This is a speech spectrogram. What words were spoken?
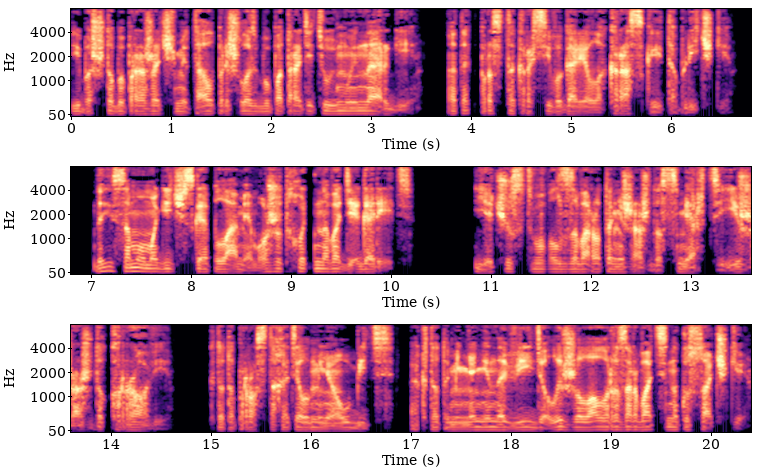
ибо чтобы прожечь металл, пришлось бы потратить уйму энергии, а так просто красиво горела краска и таблички. Да и само магическое пламя может хоть на воде гореть. Я чувствовал за воротами жажду смерти и жажду крови. Кто-то просто хотел меня убить, а кто-то меня ненавидел и желал разорвать на кусачки.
